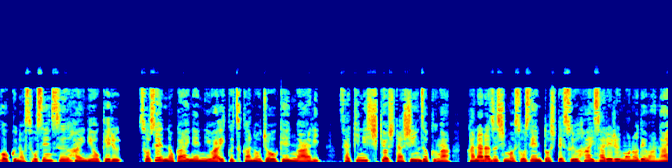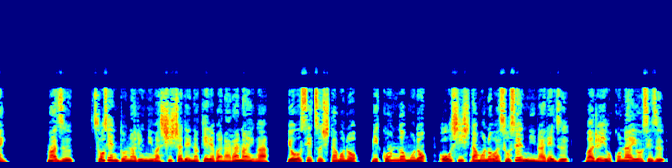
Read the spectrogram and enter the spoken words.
国の祖先崇拝における祖先の概念にはいくつかの条件があり、先に死去した親族が必ずしも祖先として崇拝されるものではない。まず、祖先となるには死者でなければならないが、溶接した者、未婚の者、応死した者は祖先になれず、悪い行いをせず、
